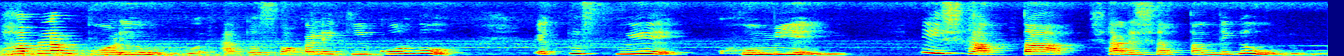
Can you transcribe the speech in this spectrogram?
ভাবলাম পরে উঠবো। এত সকালে কি করব? একটু শুয়ে ঘুমিয়ে নিই। এই সাতটা, সাড়ে সাতটার দিকে উঠবো।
